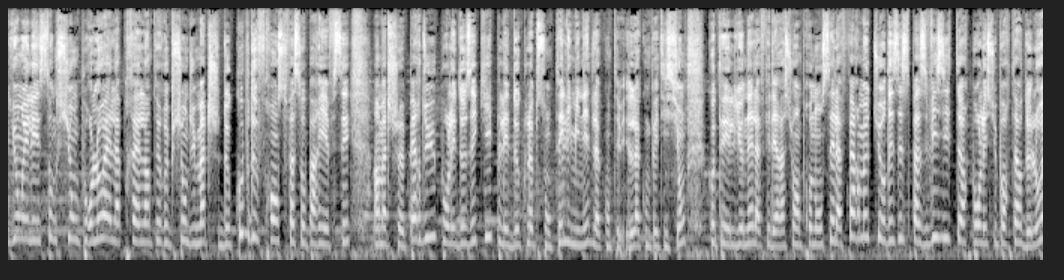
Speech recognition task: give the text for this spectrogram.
Lyon et les sanctions pour l'OL après l'interruption du match de Coupe de France face au Paris FC. Un match perdu pour les deux équipes. Les deux clubs sont éliminés de la, la compétition. Côté lyonnais, la fédération a prononcé la fermeture des espaces visiteurs pour les supporters de l'OL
